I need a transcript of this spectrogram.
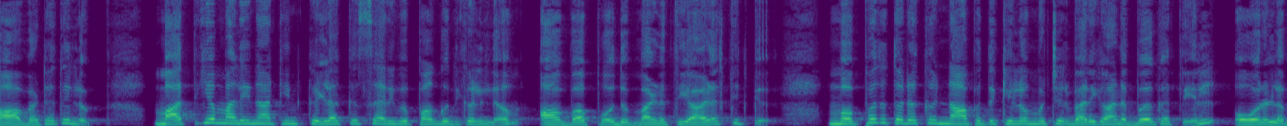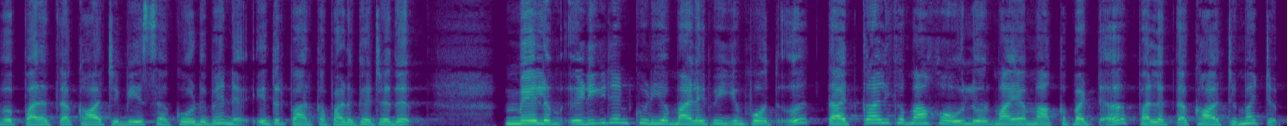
மாவட்டத்திலும் மத்திய மலைநாட்டின் கிழக்கு சரிவு பகுதிகளிலும் அவ்வப்போது மணித்தியாலத்திற்கு முப்பது தொடக்க நாற்பது கிலோமீட்டர் வரையான வேகத்தில் ஓரளவு பலத்த காற்று வீசக்கூடும் என எதிர்பார்க்கப்படுகின்றது. மேலும் இடியுடன் கூடிய மழை பெய்யும் போது தற்காலிகமாக உள்ளூர் மயமாக்கப்பட்ட பலத்த காற்று மற்றும்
